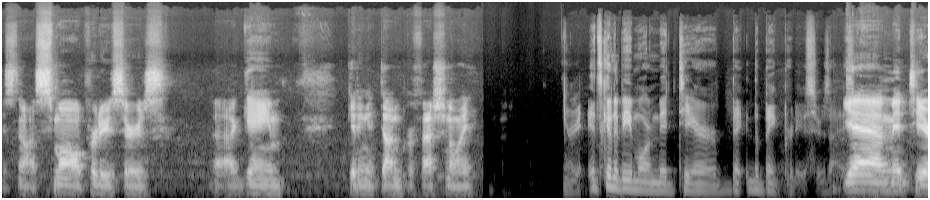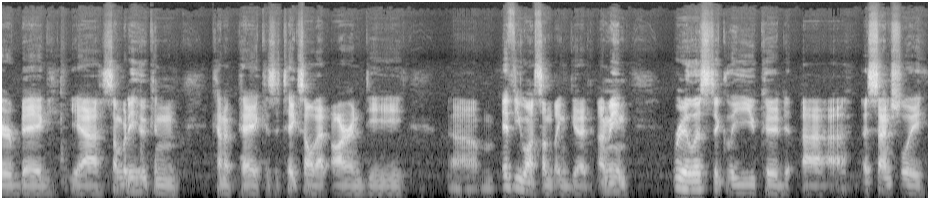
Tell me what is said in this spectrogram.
it's not a small producers uh, game getting it done professionally. It's going to be more mid-tier the big producers I yeah mid-tier big. Yeah somebody who can kind of pay because it takes all that R and D. Um, if you want something good, I mean, realistically, you could uh, essentially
